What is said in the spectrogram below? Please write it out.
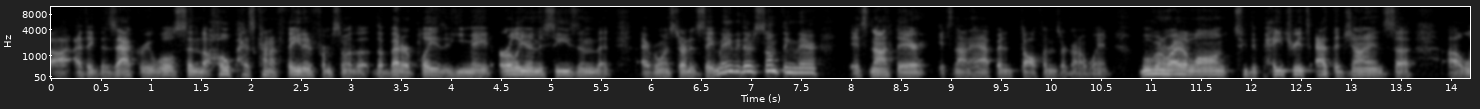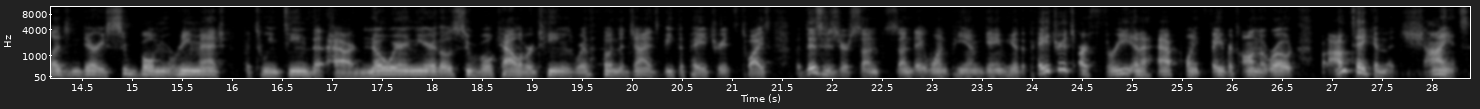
uh, I think the Zachary Wilson, the hope has kind of faded from some of the, the better plays that he made earlier in the season that everyone started to say maybe there's something there. It's not there. It's not happened. Dolphins are going to win. Moving right along to the Patriots at the Giants, uh, a legendary Super Bowl rematch between teams that are nowhere near those Super Bowl caliber teams where when the Giants beat the Patriots twice. But this is your sun, Sunday 1 p.m. game here. The Patriots are three and a half point favorites on the road, but I'm taking the Giants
